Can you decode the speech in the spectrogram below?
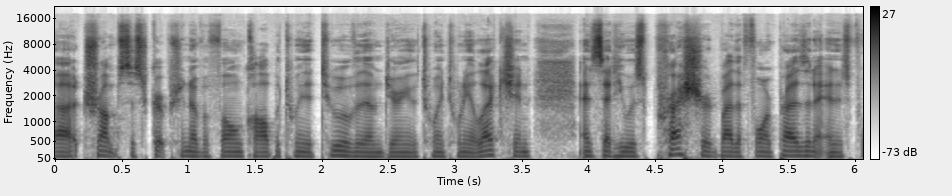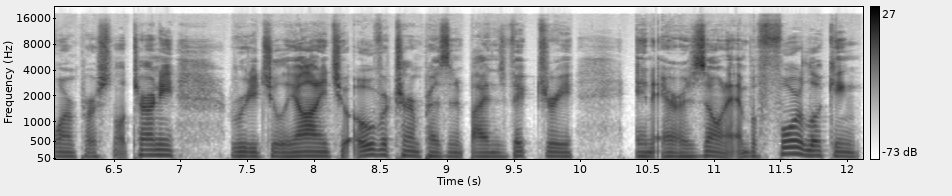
uh, Trump's description of a phone call between the two of them during the 2020 election and said he was pressured by the former president and his former personal attorney, Rudy Giuliani, to overturn President Biden's victory in Arizona. And before looking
